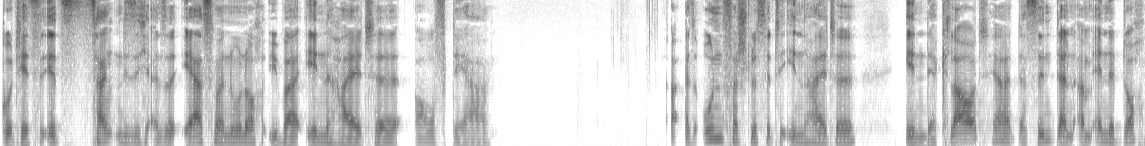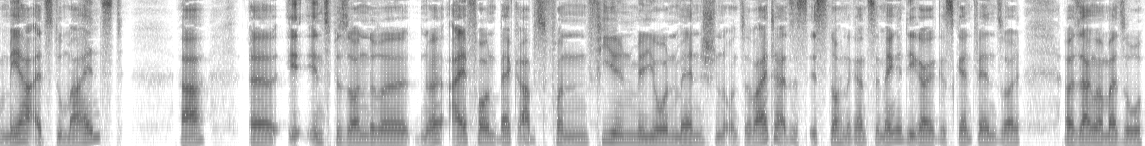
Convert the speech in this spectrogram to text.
Gut, jetzt, jetzt zanken die sich also erstmal nur noch über Inhalte auf der, also unverschlüsselte Inhalte in der Cloud, ja, das sind dann am Ende doch mehr als du meinst, ja, äh, insbesondere ne, iPhone-Backups von vielen Millionen Menschen und so weiter. Also es ist noch eine ganze Menge, die gescannt werden soll. Aber sagen wir mal so,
